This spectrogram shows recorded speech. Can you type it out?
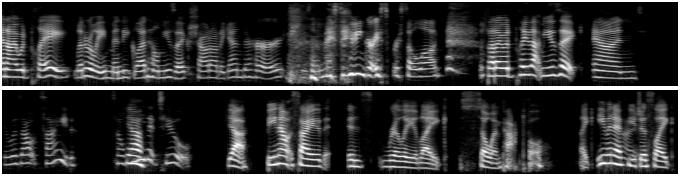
And I would play literally Mindy Gledhill music. Shout out again to her. She's been my saving grace for so long. But I would play that music and it was outside. So Yeah. we need it too. Yeah. Being outside is really like so impactful. Like even if you just like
